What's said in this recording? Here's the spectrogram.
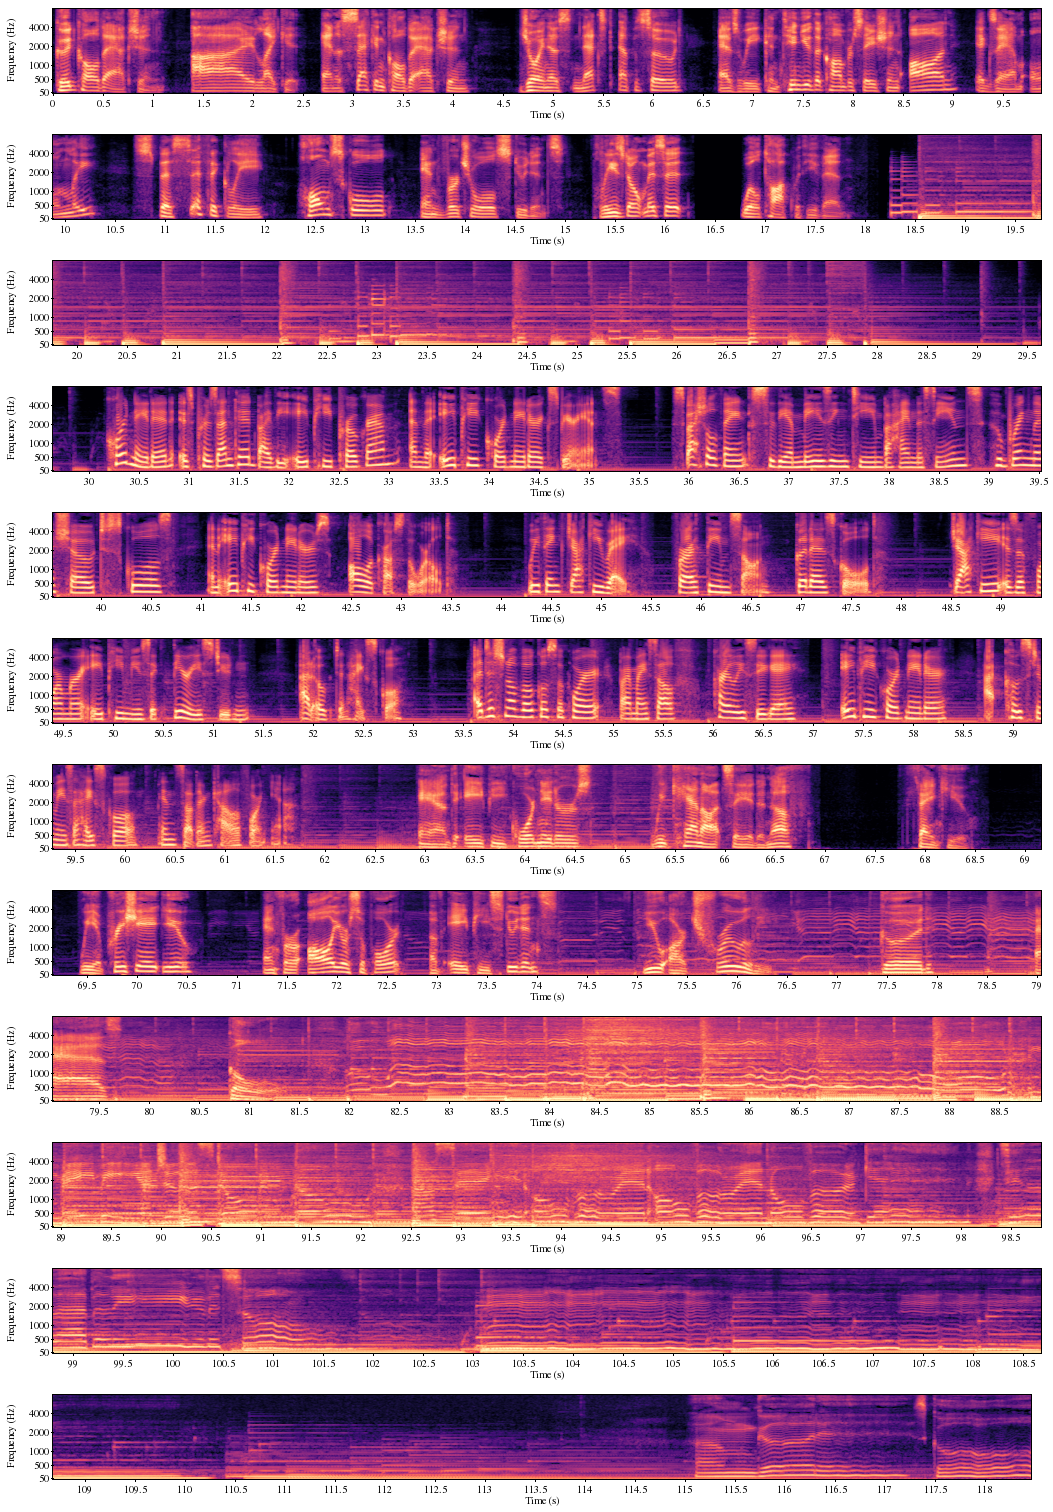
Good call to action. I like it. And a second call to action join us next episode as we continue the conversation on exam only, specifically homeschooled and virtual students. Please don't miss it. We'll talk with you then. Coordinated is presented by the AP program and the AP Coordinator Experience. Special thanks to the amazing team behind the scenes who bring this show to schools and AP coordinators all across the world. We thank Jackie Ray for our theme song, Good as Gold. Jackie is a former AP Music Theory student at Oakton High School. Additional vocal support by myself, Carly Suge, AP coordinator at Costa Mesa High School in Southern California. And AP coordinators, we cannot say it enough. Thank you. We appreciate you, and for all your support of AP students, you are truly good as gold. I believe it's so. Mm. I'm good as gold.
